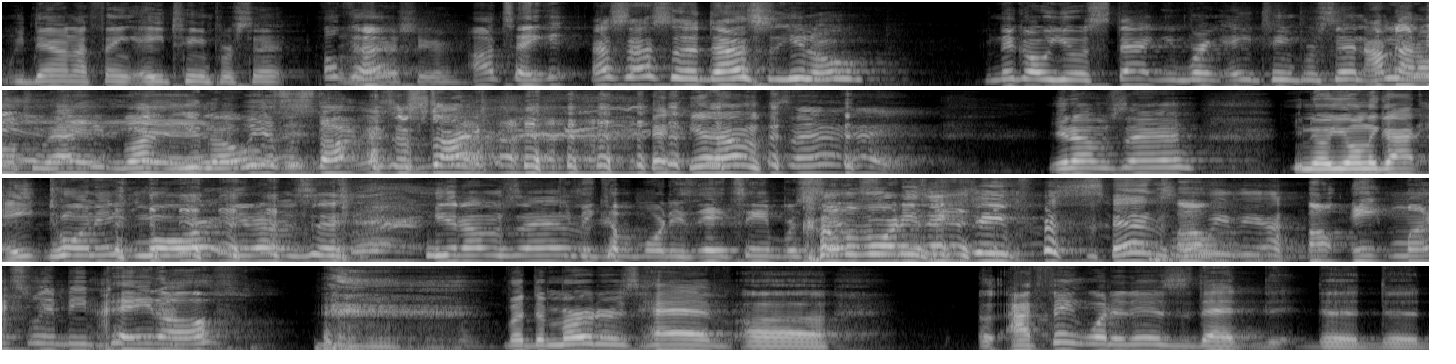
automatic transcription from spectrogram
We down, I think, 18% from okay, last year. I'll take it. That's that's a, that's you know, nigga, you a stack, you bring 18%. I'm not all too happy, but you know, we- it's a start. It's a start. you know what I'm saying? Hey, you know what I'm saying? You know, you only got 820 more. You know what I'm saying? You know what I'm saying? Give me a couple more of these eighteen percent. couple more of these 18%. So About, we be, about eight months we'd be paid off. But the murders have. uh I think what it is is that the the the,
